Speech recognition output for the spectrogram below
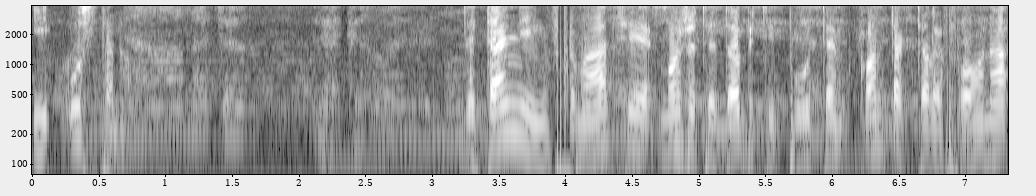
i ustanovama. Detaljnije informacije možete dobiti putem kontakt telefona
